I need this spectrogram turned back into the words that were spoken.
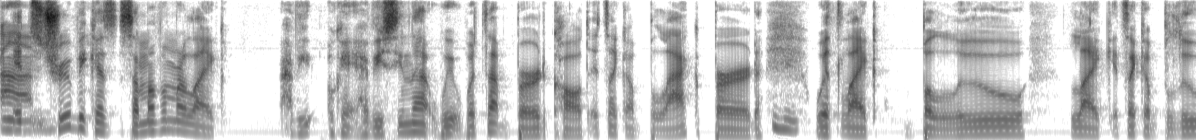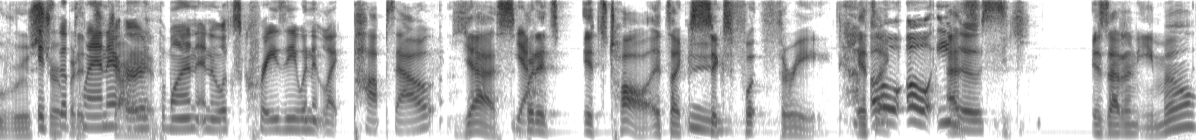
Um, It's true because some of them are like, have you okay? Have you seen that? we- What's that bird called? It's like a black bird Mm-hmm. with like blue, like it's like a blue rooster. It's the but planet it's. Earth one, and it looks crazy when it like pops out. Yes, Yeah. but it's it's tall. It's like six mm. foot three. It's Oh, like oh, as- emus. is that an emu?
